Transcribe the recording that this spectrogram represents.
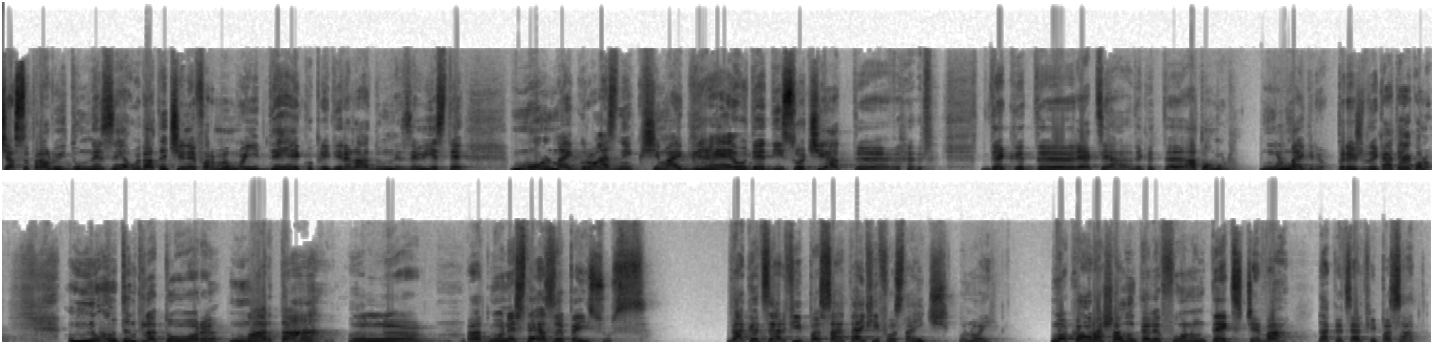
ci asupra lui Dumnezeu. Odată ce ne formăm o idee cu privire la Dumnezeu, este mult mai groaznic și mai greu de disociat uh, decât uh, reacția, decât uh, atomul. Mult mai greu. Prejudecate acolo. Nu întâmplător, Marta îl admonestează pe Isus. Dacă ți-ar fi păsat, ai fi fost aici cu noi. Măcar așa, un telefon, un text, ceva, dacă ți-ar fi păsat.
